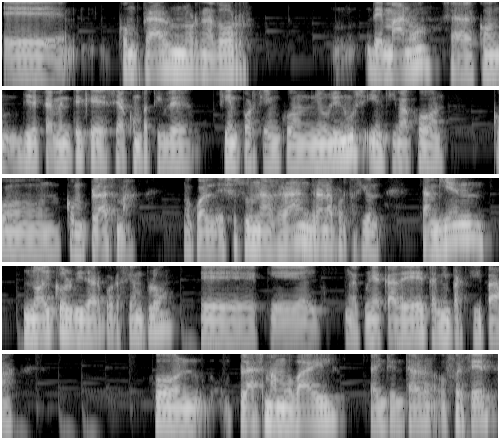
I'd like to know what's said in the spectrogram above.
eh, comprar un ordenador de mano, o sea, con, directamente que sea compatible 100% con New Linux y encima con, con, Plasma, lo cual eso es una gran, gran aportación. También no hay que olvidar, por ejemplo, eh, que la comunidad KDE también participa con Plasma Mobile para intentar ofrecer,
